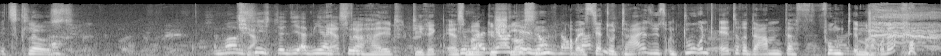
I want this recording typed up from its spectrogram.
it's closed. Tja, erster Halt direkt erstmal geschlossen. Aber ist ja total süß. Und du und ältere Damen, das funkt immer, oder?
